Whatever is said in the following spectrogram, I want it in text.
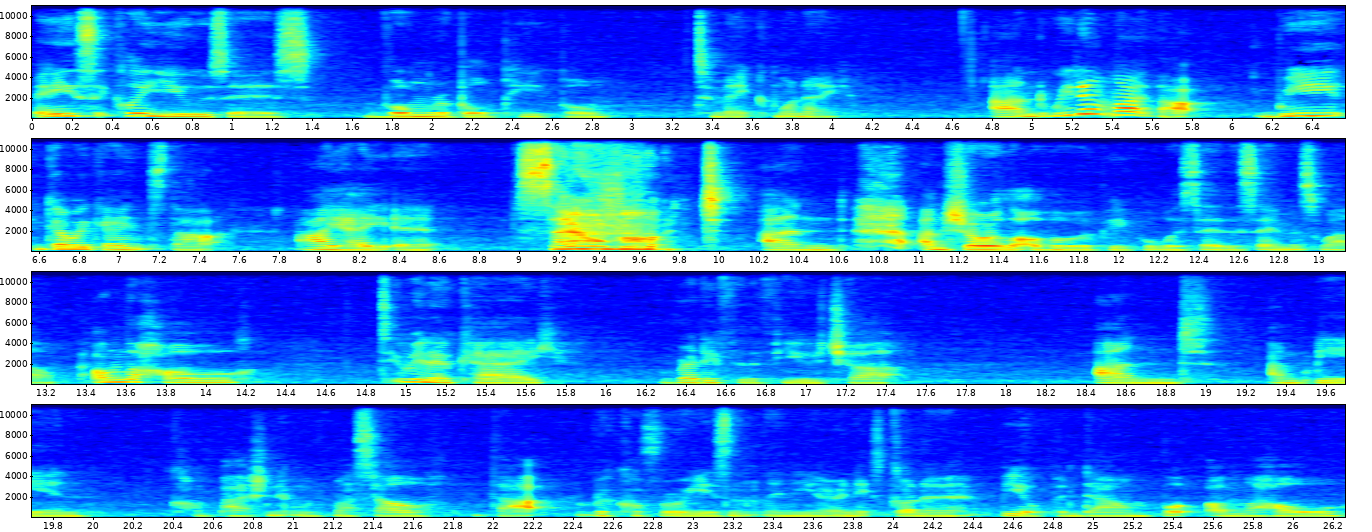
basically uses vulnerable people to make money. And we don't like that. We go against that. I hate it so much and I'm sure a lot of other people will say the same as well. On the whole, doing okay ready for the future and I'm being compassionate with myself that recovery isn't linear and it's gonna be up and down but on the whole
